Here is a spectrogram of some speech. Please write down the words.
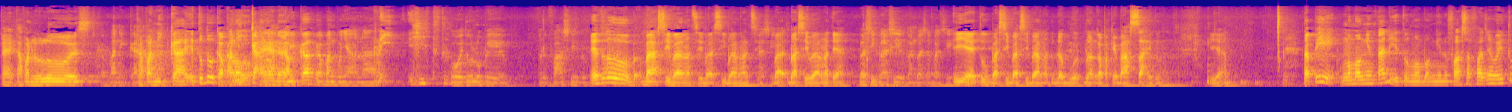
kayak kapan lulus kapan nikah kapan nikah itu tuh kapan kalau nikah kalau ya udah nikah kapan punya anak I- itu tuh oh itu lebih privasi itu itu tuh basi banget sih basi banget sih Basi. Ba- basi banget ya basi basi bukan basa basi Iya itu basi-basi banget udah buat udah nggak pakai basah itu. Iya. Tapi ngomongin tadi itu ngomongin falsafah Jawa itu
